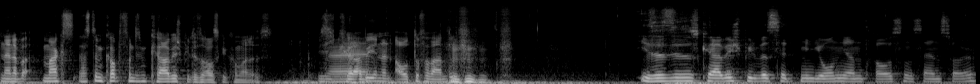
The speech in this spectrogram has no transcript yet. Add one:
Nein, aber Max, hast du im Kopf von diesem Kirby-Spiel, das rausgekommen ist? Wie sich Äh. Kirby in ein Auto verwandelt? Ist es dieses Kirby-Spiel, was seit Millionen Jahren draußen sein soll?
